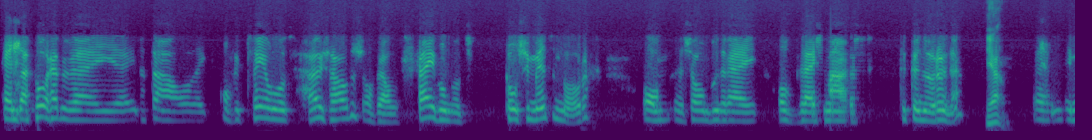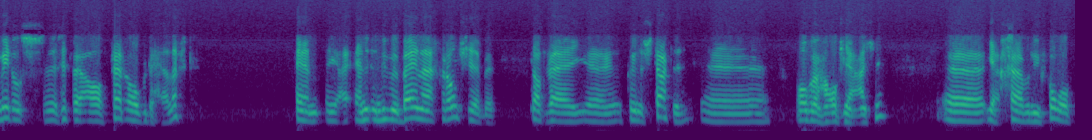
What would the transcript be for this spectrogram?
En daarvoor hebben wij uh, in totaal ongeveer 200 huishoudens, ofwel 500 consumenten nodig, om uh, zo'n boerderij op bedrijfsmatig te kunnen runnen. Ja. En inmiddels zitten wij al ver over de helft. En, ja, en nu we bijna garantie hebben dat wij kunnen starten over een halfjaartje, ja, gaan we nu volop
